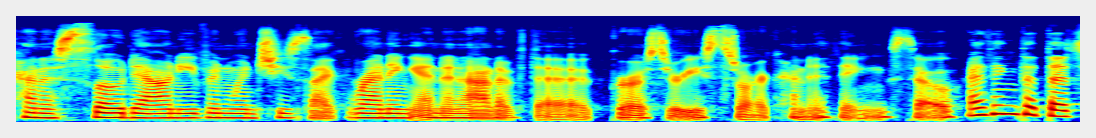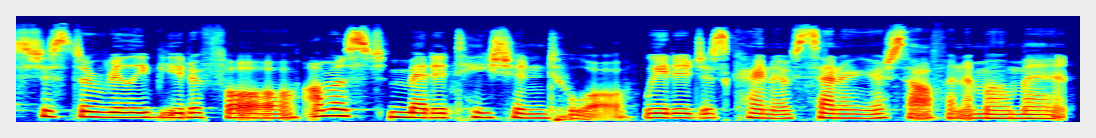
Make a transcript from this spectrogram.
kind of slow down even when she's like running in and out of the grocery store kind of thing. So I think that that's just a really beautiful, almost meditation tool, way to just kind of center yourself in a moment,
